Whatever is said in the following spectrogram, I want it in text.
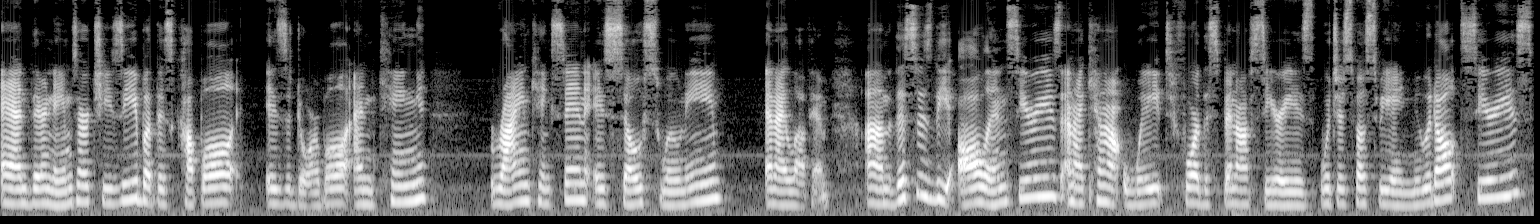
and their names are cheesy, but this couple is adorable. And King, Ryan Kingston, is so swoony, and I love him. Um, this is the All In series, and I cannot wait for the spin off series, which is supposed to be a new adult series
